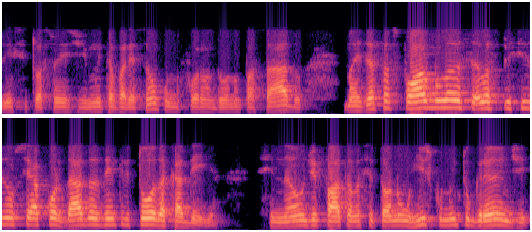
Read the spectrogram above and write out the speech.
em situações de muita variação, como foram do ano passado, mas essas fórmulas elas precisam ser acordadas entre toda a cadeia senão de fato ela se torna um risco muito grande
